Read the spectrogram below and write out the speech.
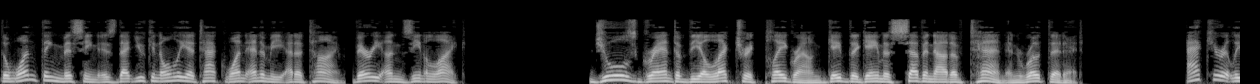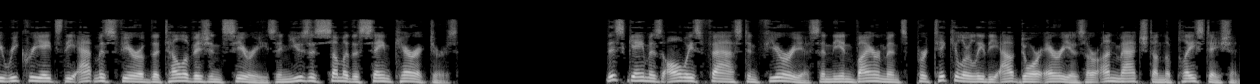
The one thing missing is that you can only attack one enemy at a time, very un-Xena-like. Jules Grant of the Electric Playground gave the game a 7 out of 10 and wrote that it accurately recreates the atmosphere of the television series and uses some of the same characters. This game is always fast and furious and the environments, particularly the outdoor areas are unmatched on the PlayStation.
